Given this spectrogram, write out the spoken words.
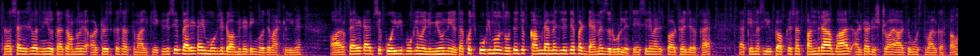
थ्रस शायद इसके बाद नहीं होता है तो हम लोग आउटरेज के साथ इस्तेमाल किया, क्योंकि सिर्फ़ फेरी टाइप मूव से डोमिनेटिंग होते हैं मास्टर लीग में। और फेरी टाइप से कोई भी पोकेमोन इम्यून नहीं होता। कुछ पोकेमोन्स होते हैं जो कम डैमेज लेते हैं पर डैमेज ज़रूर लेते हैं, इसलिए मैंने इस पर आउटरेज रखा है, ताकि मैं स्लीप टॉप के साथ पंद्रह बार अल्ट्रा डिस्ट्रॉय आर्टो मूव इस्तेमाल कर पाऊँ।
